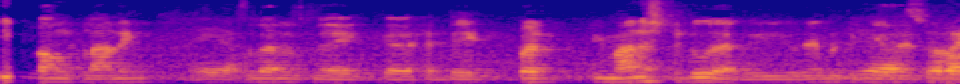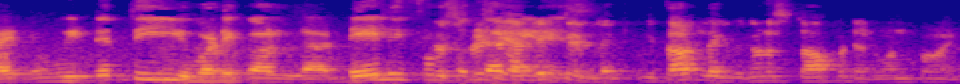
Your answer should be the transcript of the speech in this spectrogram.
week long planning. yeah, So that was like a headache. But we managed to do that. We were able to yeah. get it So right, we did the what do you call uh, daily It food was for pretty 30 addictive. days. Like we thought like we're gonna stop it at one point.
